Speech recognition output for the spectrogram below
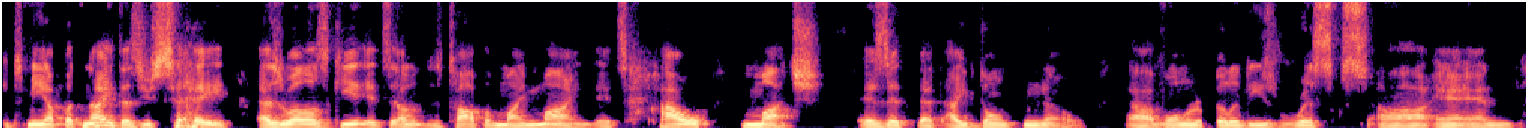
keeps me up at night, as you say, as well as key, it's on the top of my mind. It's how much is it that I don't know. Uh, vulnerabilities, risks, uh, and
